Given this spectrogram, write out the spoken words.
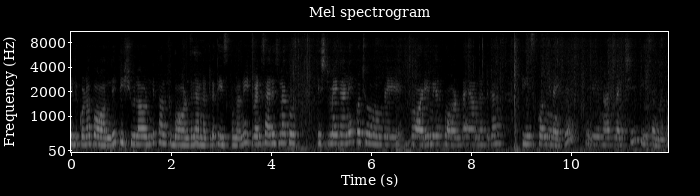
ఇది కూడా బాగుంది. టిష్యూలా ఉండి తనకు బాగుంటుంది అన్నట్టుగా తీసుకున్నాను. ఇటువంటి శారీస్ నాకు ఇష్టమే కానీ కొంచెం వే బాడీ మీద బాగుంటాయి అన్నట్టుగా తీసుకొని నేనైతే ఇది నాకు నచ్చి తీసానమాట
